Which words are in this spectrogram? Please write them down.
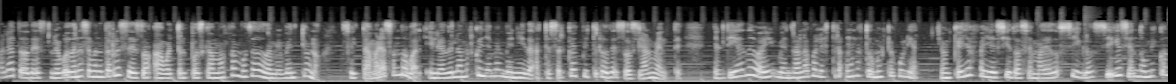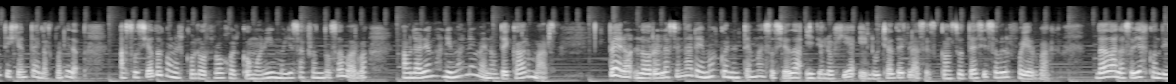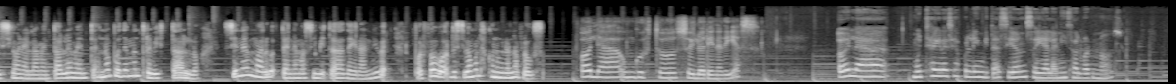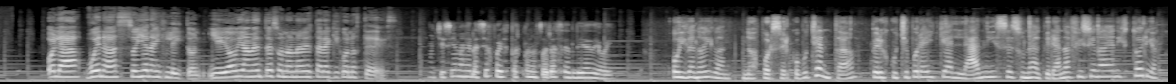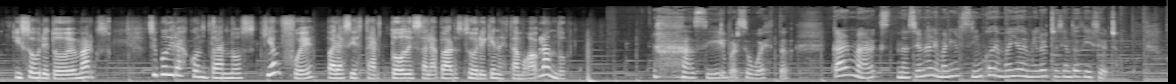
Hola a todos, luego de una semana de receso ha vuelto el podcast más famoso de 2021. Soy Tamara Sandoval y le doy la más cordial bienvenida a este tercer capítulo de Socialmente. El día de hoy vendrá a la palestra un actor muy peculiar, que aunque haya fallecido hace más de dos siglos, sigue siendo muy contingente en la actualidad. Asociado con el color rojo, el comunismo y esa frondosa barba, hablaremos ni más ni menos de Karl Marx pero lo relacionaremos con el tema de sociedad, ideología y luchas de clases, con su tesis sobre el Feuerbach. Dadas las obvias condiciones, lamentablemente no podemos entrevistarlo, sin embargo tenemos invitadas de gran nivel. Por favor, recibámoslas con un gran aplauso. Hola, un gusto, soy Lorena Díaz. Hola, muchas gracias por la invitación, soy Alanis Albornoz. Hola, buenas, soy Anais Layton y obviamente es un honor estar aquí con ustedes. Muchísimas gracias por estar con nosotras el día de hoy. Oigan, oigan, no es por ser copuchenta, pero escuché por ahí que Alanis es una gran aficionada en historia, y sobre todo de Marx. Si pudieras contarnos quién fue para así estar todos a la par sobre quién estamos hablando. sí, por supuesto. Karl Marx nació en Alemania el 5 de mayo de 1818.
